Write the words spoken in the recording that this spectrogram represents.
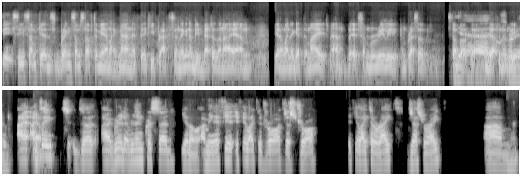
see see some kids bring some stuff to me and like, man, if they keep practicing, they're gonna be better than I am. You know, when they get to my age, man, there's some really impressive stuff yeah, out there. Definitely. I, I yeah. think the, I agree with everything Chris said. You know, I mean, if you if you like to draw, just draw. If you like to write, just write. Um,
